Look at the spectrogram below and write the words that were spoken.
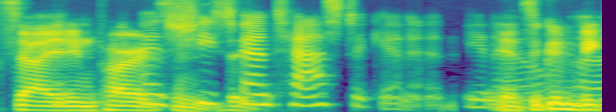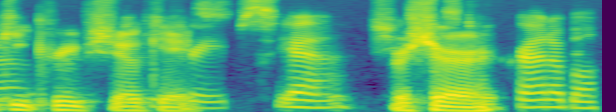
side in parts. And she's and fantastic in it. You know, it's a good Vicky um, Krieps showcase. Vicky Krieps. Yeah, for sure, incredible.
